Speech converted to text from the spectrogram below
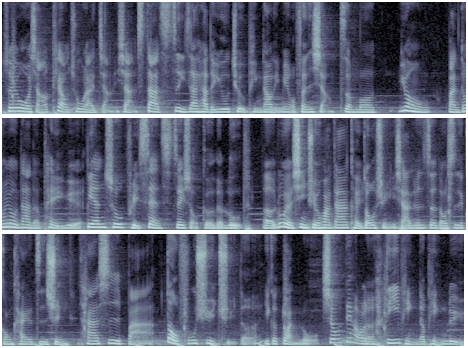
所以我想要跳出来讲一下，Stars 自己在他的 YouTube 频道里面有分享怎么用。板东祐大的配乐编出《Presence》这首歌的 loop，呃，如果有兴趣的话，大家可以搜寻一下，就是这都是公开的资讯。他是把豆腐序曲的一个段落修掉了低频的频率，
